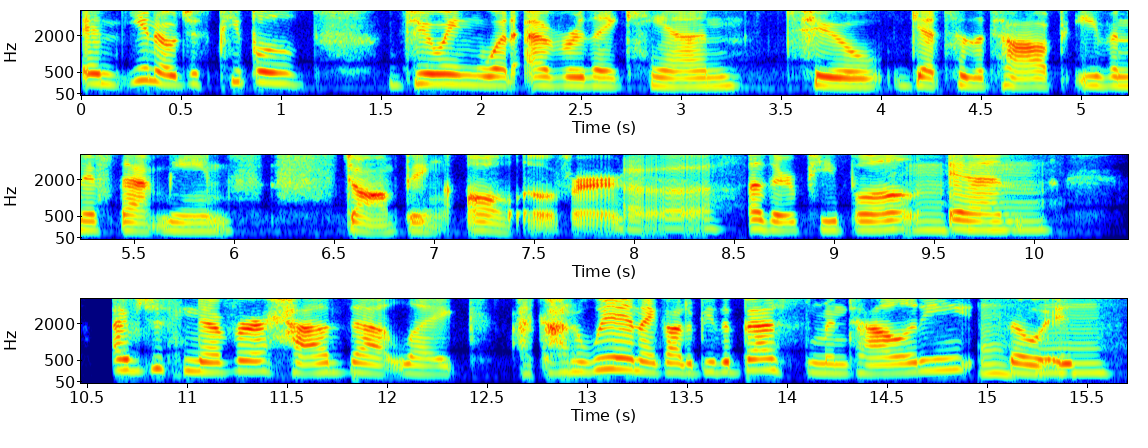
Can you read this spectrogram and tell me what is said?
and you know, just people doing whatever they can to get to the top, even if that means stomping all over Uh, other people. And mhm. I've just never had that like I gotta win, I gotta be the best mentality. So Mhm. it's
